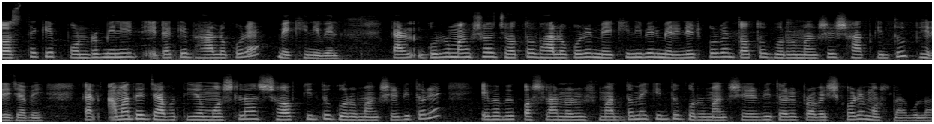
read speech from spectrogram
দশ থেকে পনেরো মিনিট এটাকে ভালো করে মেখে নেবেন। কারণ গরুর মাংস যত ভালো করে মেখে নেবেন ম্যারিনেট করবেন, তত গরুর মাংসের স্বাদ কিন্তু বেড়ে যাবে। কারণ আমাদের যাবতীয় মশলা সব কিন্তু গরুর মাংসের ভিতরে। এভাবে কষলানোর মাধ্যমে কিন্তু গরুর মাংসের ভিতরে প্রবেশ করে মশলাগুলা।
